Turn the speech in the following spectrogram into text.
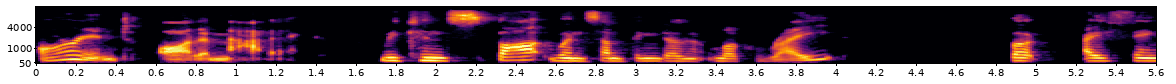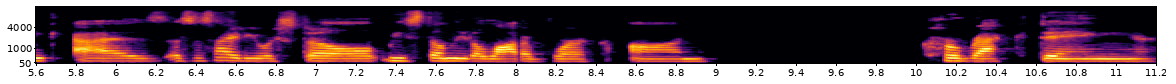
aren't automatic. We can spot when something doesn't look right, but i think as a society we're still we still need a lot of work on correcting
